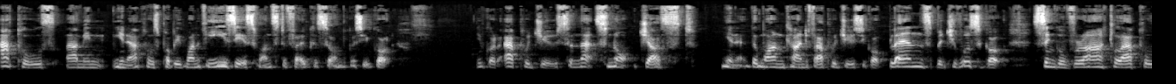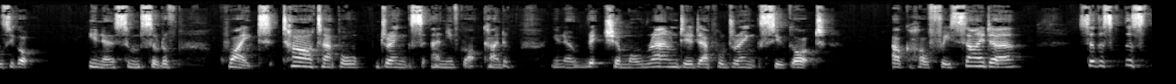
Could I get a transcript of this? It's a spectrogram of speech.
apples. I mean, you know, apples probably one of the easiest ones to focus on because you've got you've got apple juice, and that's not just you know the one kind of apple juice. You've got blends, but you've also got single varietal apples. You've got you know some sort of quite tart apple drinks, and you've got kind of, you know, richer, more rounded apple drinks. You've got alcohol free cider. So there's, there's,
